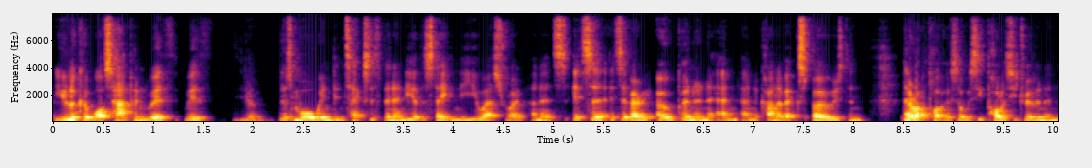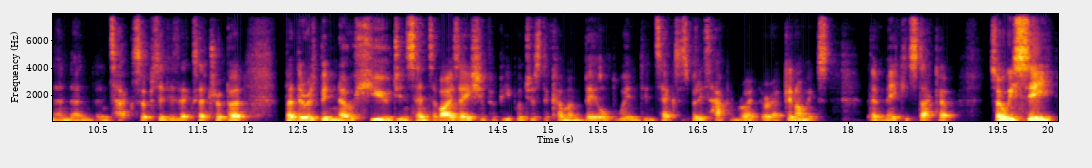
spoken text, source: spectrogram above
you look at what's happened with, with you know, there's more wind in Texas than any other state in the U.S. Right, and it's it's a it's a very open and and, and kind of exposed, and there are it's obviously policy driven and, and and tax subsidies, etc. But but there has been no huge incentivization for people just to come and build wind in Texas. But it's happened, right? There are economics that make it stack up. So we see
